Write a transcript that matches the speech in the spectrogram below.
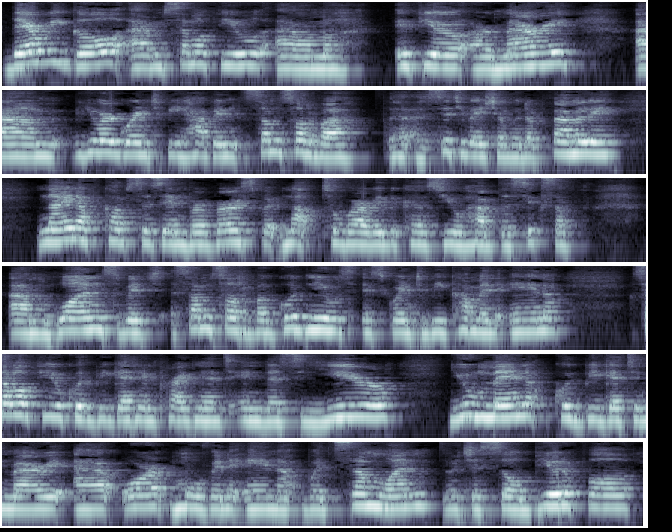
There we go. Um, some of you, um, if you are married, um, you are going to be having some sort of a, a situation with a family. Nine of Cups is in reverse, but not to worry because you have the Six of um, Wands, which some sort of a good news is going to be coming in. Some of you could be getting pregnant in this year. You men could be getting married uh, or moving in with someone, which is so beautiful.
